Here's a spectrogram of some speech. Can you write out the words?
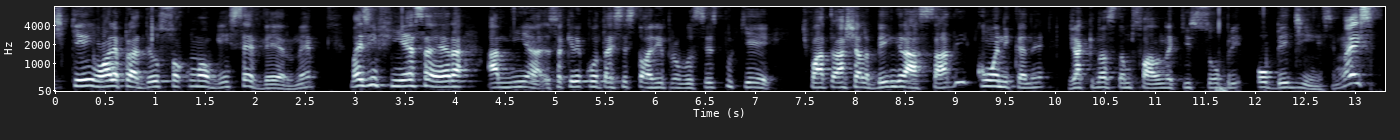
de quem olha para Deus só como alguém severo, né? Mas enfim, essa era a minha. Eu só queria contar essa historinha para vocês porque de fato eu acho ela bem engraçada e icônica, né? Já que nós estamos falando aqui sobre obediência. Mas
